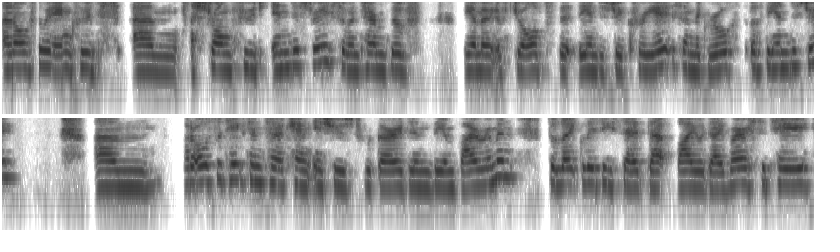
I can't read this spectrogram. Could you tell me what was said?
And also it includes um, a strong food industry. So in terms of the amount of jobs that the industry creates and the growth of the industry. Um, but it also takes into account issues regarding the environment. So, like Lizzie said, that biodiversity,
